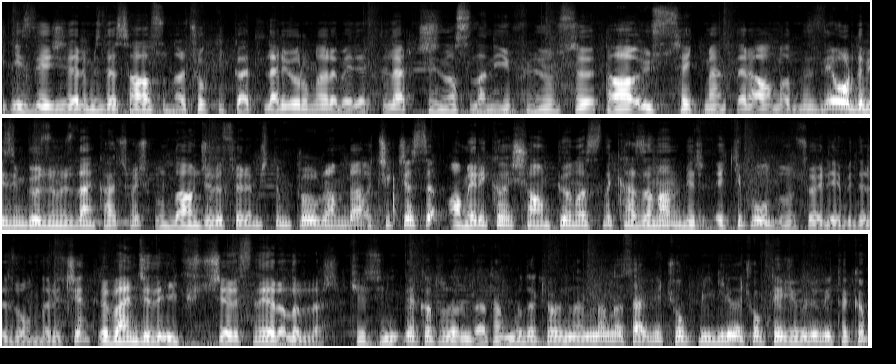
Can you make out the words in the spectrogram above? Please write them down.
durmamıştık. İzleyicilerimiz de sağ olsunlar çok dikkatliler. Yorumlara belirttiler. Siz nasıl hani influence'ı daha üst segmentlere almadınız diye. Orada bizim gözümüzden kaçmış. Bunu daha önce de söylemiştim programda. Açıkçası Amerika şampiyonasını kazanan bir ekip olduğunu söyleyebiliriz onlar için. Ve bence de ilk üç içerisinde yer alırlar. Kesinlikle katılıyorum. Zaten buradaki oyunlarından da Selvi çok bilgili ve çok tecrübeli bir takım.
